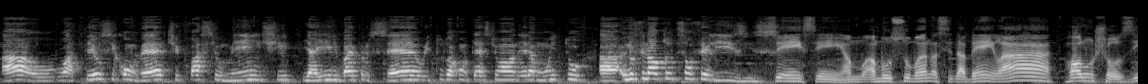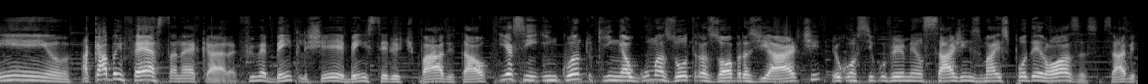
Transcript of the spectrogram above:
Ah, o, o ateu se converte facilmente e aí ele vai pro céu e tudo acontece de uma maneira muito. ah, no final todos são felizes. Sim, sim. A, a muçulmana se dá bem lá, rola um showzinho. Acaba em festa, né, cara? O filme é bem clichê, bem estereotipado e tal. E assim, enquanto que em algumas outras obras de arte eu consigo ver mensagens mais poderosas, sabe?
